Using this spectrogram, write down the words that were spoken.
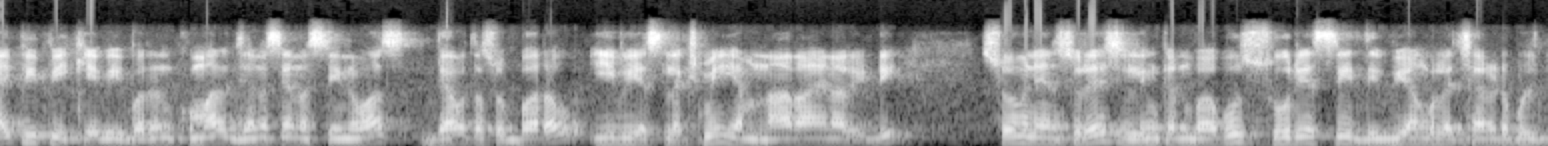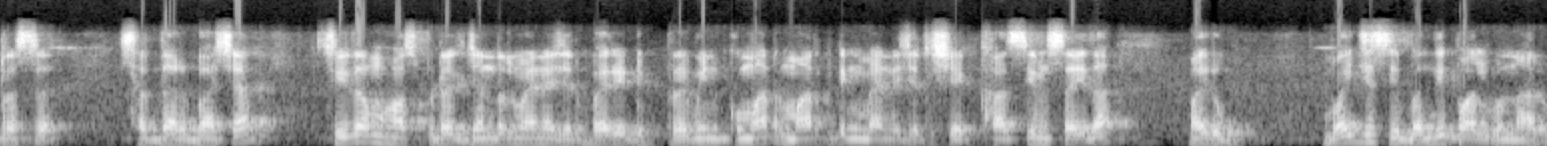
IPP KV Varun Kumar Janasena Srinivas Devata Subbarao EVS Lakshmi M Narayanareddy Somineni Suresh Lincoln Babu Suryasri దివ్యాంగుల charitable trust Sardar Basha Sriram hospital general manager Byreddy Praveen Kumar marketing manager Shaik Khasim Saida మరియు వైద్య సిబ్బంది పాల్గొన్నారు.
